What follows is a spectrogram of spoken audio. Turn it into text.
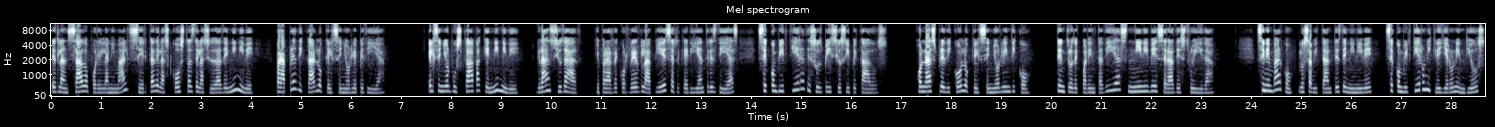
es lanzado por el animal cerca de las costas de la ciudad de Nínive para predicar lo que el Señor le pedía. El Señor buscaba que Nínive, gran ciudad, que para recorrerla a pie se requerían tres días, se convirtiera de sus vicios y pecados. Jonás predicó lo que el Señor le indicó. Dentro de cuarenta días Nínive será destruida. Sin embargo, los habitantes de Nínive se convirtieron y creyeron en Dios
